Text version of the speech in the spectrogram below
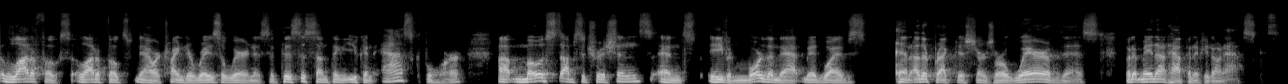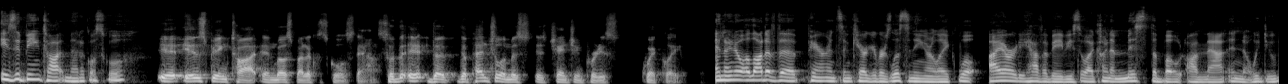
a lot of folks, a lot of folks now are trying to raise awareness that this is something that you can ask for. Uh, most obstetricians, and even more than that, midwives and other practitioners are aware of this, but it may not happen if you don't ask. Is it being taught in medical school? It is being taught in most medical schools now. So the it, the, the pendulum is, is changing pretty quickly. And I know a lot of the parents and caregivers listening are like, well, I already have a baby, so I kind of missed the boat on that. And no, we do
